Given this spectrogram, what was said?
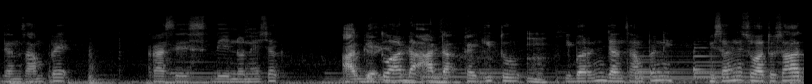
jangan sampai rasis di Indonesia ada itu gitu. ada ada kayak gitu Hmm. ibaratnya jangan sampai nih misalnya suatu saat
